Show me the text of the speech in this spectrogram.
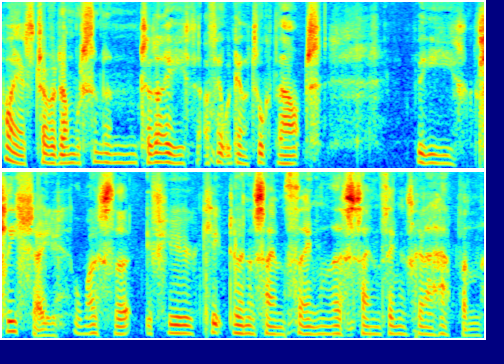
Hi, it's Trevor Dumbleton, and today I think we're going to talk about the cliche almost that if you keep doing the same thing, the same thing is going to happen.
